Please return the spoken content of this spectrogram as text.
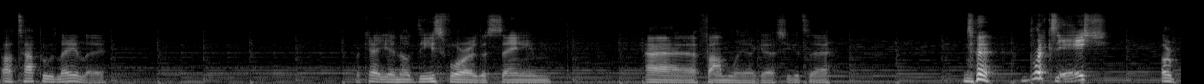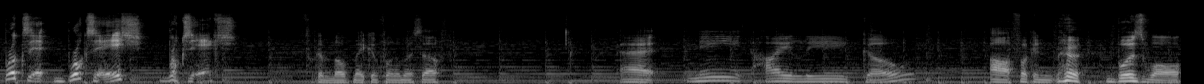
Oh, Tapu Lele. Okay, yeah, no, these four are the same uh, family, I guess you could say. Brooksish! Or Brooksish! Brooksish! Brooksish! Fucking love making fun of myself. Uh, Ni Highly Go? Oh, fucking Buzzwole.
